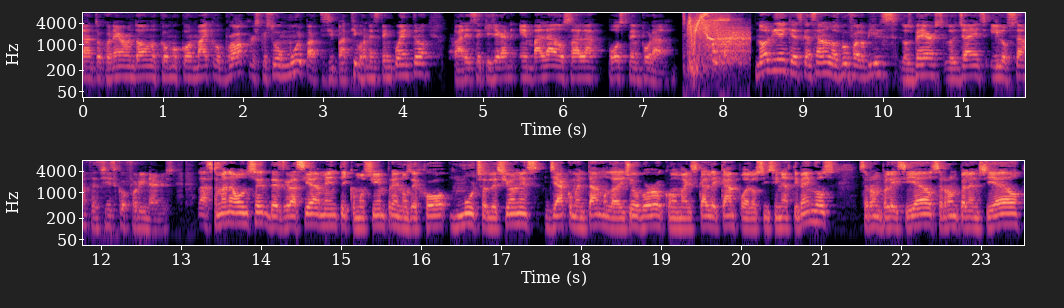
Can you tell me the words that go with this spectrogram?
tanto con Aaron Donald como con Michael Brockers, que estuvo muy participativo en este encuentro, parece que llegan embalados a la postemporada. No olviden que descansaron los Buffalo Bills, los Bears, los Giants y los San Francisco 49ers. La semana 11, desgraciadamente y como siempre, nos dejó muchas lesiones. Ya comentamos la de Joe Burrow como mariscal de campo de los Cincinnati Bengals. Se rompe el ACL, se rompe el MCL.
